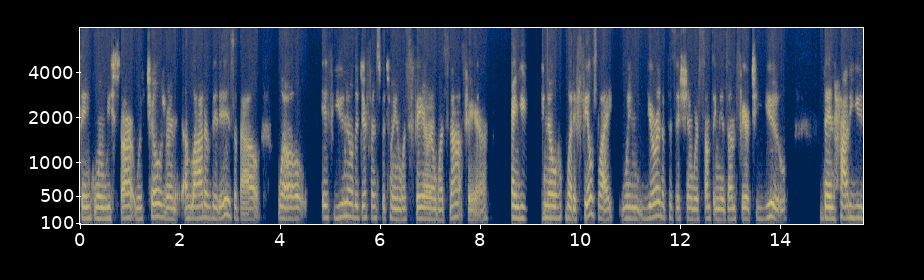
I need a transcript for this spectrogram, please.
think when we start with children, a lot of it is about, well, if you know the difference between what's fair and what's not fair, and you, you know what it feels like when you're in a position where something is unfair to you, then how do you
